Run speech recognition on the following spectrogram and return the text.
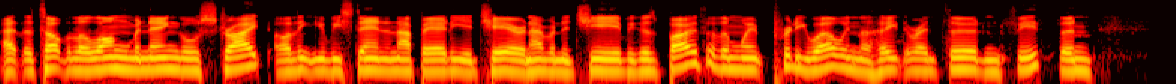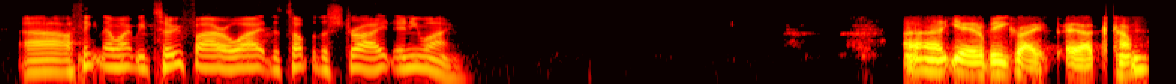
at the top of the long Menangle straight, I think you'll be standing up out of your chair and having a cheer because both of them went pretty well in the heat. They ran third and fifth, and uh, I think they won't be too far away at the top of the straight anyway. Uh, yeah, it'll be a great outcome.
